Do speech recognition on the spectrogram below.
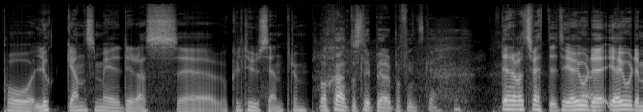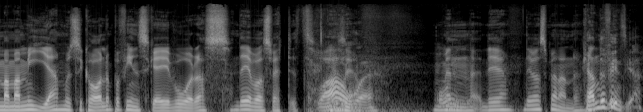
på Luckan som är deras eh, kulturcentrum. Vad skönt att slippa göra det på finska. Det hade varit svettigt. Jag gjorde, jag gjorde Mamma Mia, musikalen på finska i våras. Det var svettigt. Wow! Men det, det var spännande. Kan du finska?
